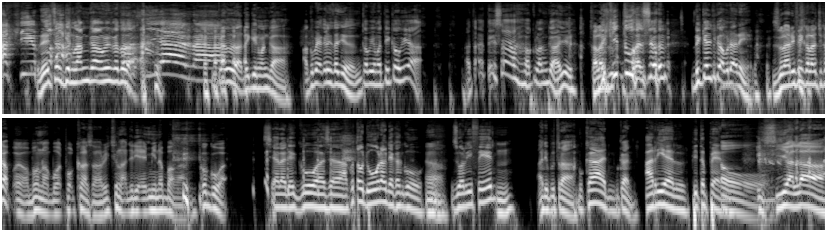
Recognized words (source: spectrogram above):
Rachel geng langgar ni kau tahu tak? Sial lah. Kau tahu tak dia geng langgar? Aku banyak kali tanya, kau punya mati kau ke tak? Ah, tak, tak kisah, aku langgar je. Kalau Dia Zul, gitu lah. Degil juga budak ni. Zul Arifin kalau cakap eh, Abang nak buat podcast lah Rachel nak jadi admin abang lah Kau go lah Sial lah dia go lah. sial. Aku tahu dua orang dia akan go. Ha. Zul Arifin. hmm. Adi Putra. Bukan. Bukan? Ariel. Peter Pan. Oh. Eh sial lah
